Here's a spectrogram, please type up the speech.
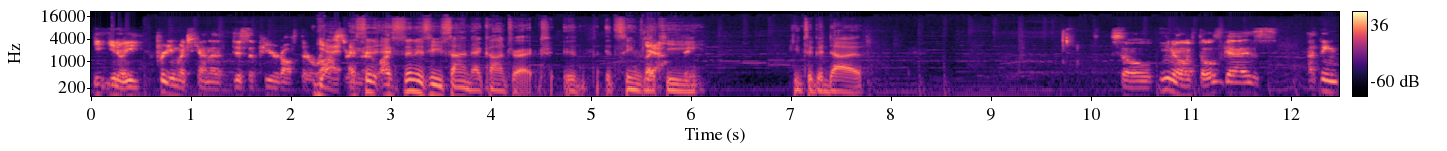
he, you know, he pretty much kind of disappeared off their Yeah, roster. as soon, as soon as he signed that contract, it it seems like Yeah. he he took a dive. So, you know, if those guys, I think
